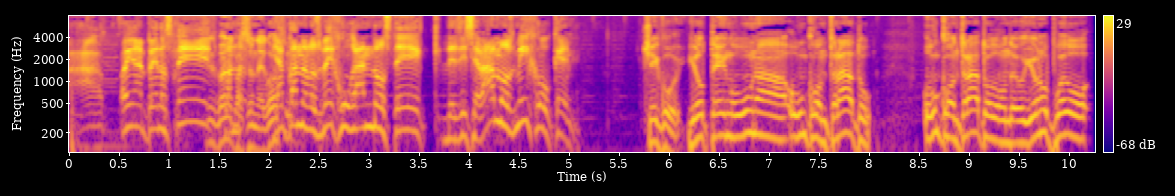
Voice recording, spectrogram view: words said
Ah, oigan, pero usted. ya cuando los ve jugando, usted les dice, vamos, mijo, ¿qué? Chicos, yo tengo una, un contrato, un contrato donde yo no puedo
